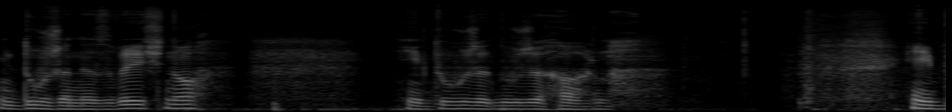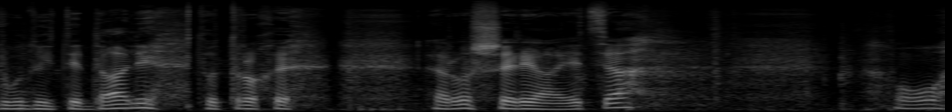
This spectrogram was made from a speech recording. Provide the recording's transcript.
Дуже незвично і дуже-дуже гарно. І буду йти далі. Тут трохи розширяється. О,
